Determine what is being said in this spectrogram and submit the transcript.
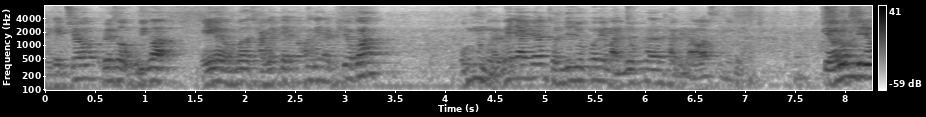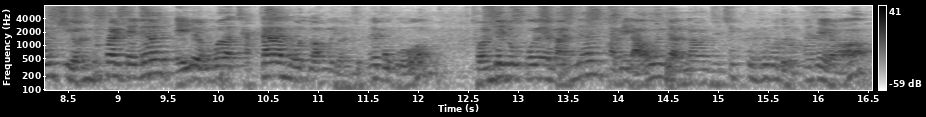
알겠죠? 그래서 우리가 a가 0보다 작을 때는 확인할 필요가 없는 거야. 왜냐하면 전제 조건에 만족하는 답이 나왔으니까. 여러분들이 혹시 연습할 때는 a가 0보다 작다라는 것도 한번 연습해보고 전제 조건에 맞는 답이 나오는지 안 나오는지 체크를 해보도록 하세요.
